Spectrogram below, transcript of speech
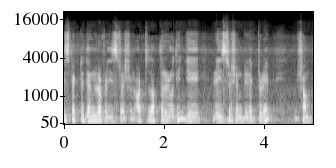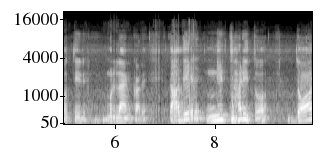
inspector general of registration অর্থ দপ্তরের অধীন যে রেজিস্ট্রেশন ডিরেক্টরেট সম্পত্তির মূল্যায়ন করে, তাদের নির্ধারিত দর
